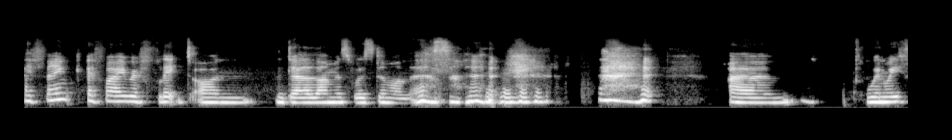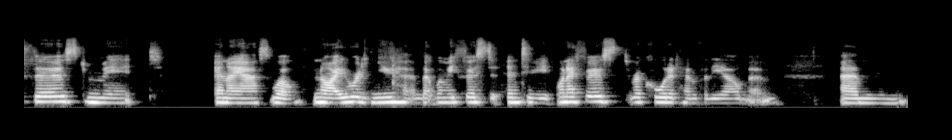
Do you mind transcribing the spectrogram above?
I think if I reflect on the Dalai Lama's wisdom on this, um, when we first met, and I asked, well, no, I already knew him, but when we first interviewed, when I first recorded him for the album, um,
